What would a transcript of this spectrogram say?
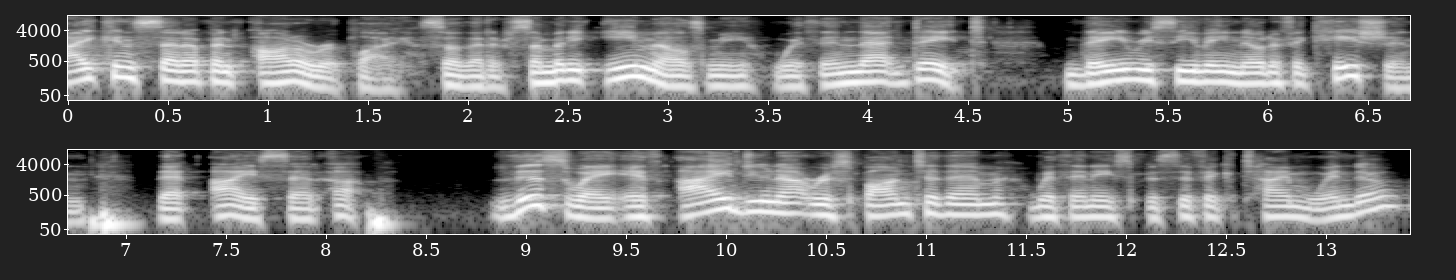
I can set up an auto reply so that if somebody emails me within that date, they receive a notification that I set up. This way, if I do not respond to them within a specific time window,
